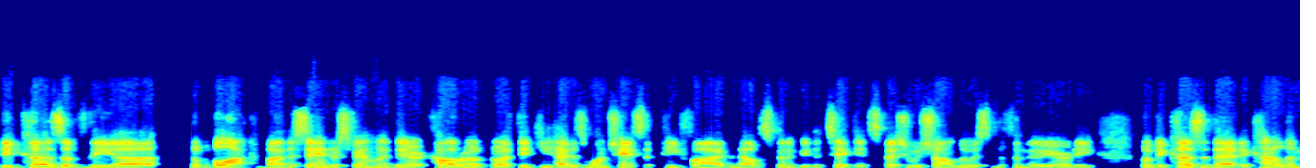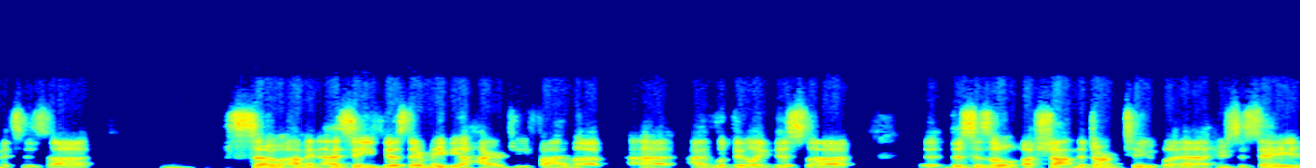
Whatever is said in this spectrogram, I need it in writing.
because of the the block by the Sanders family there at Colorado. I think he had his one chance at P5, and that was going to be the ticket, especially with Sean Lewis and the familiarity. But because of that, it kind of limits his. Uh, so I mean, I say he goes there. Maybe a higher G5. Uh, uh, I looked at it like this. Uh, this is a, a, shot in the dark too, but uh, who's to say?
